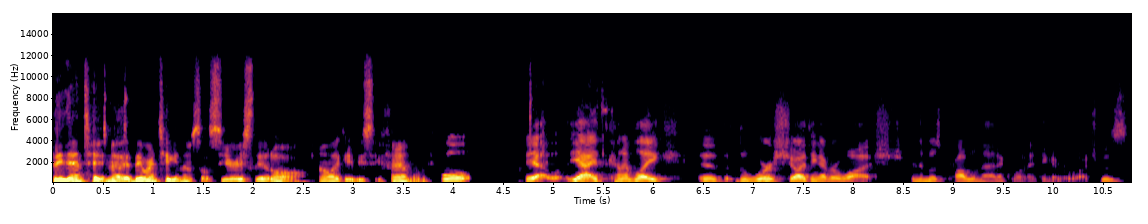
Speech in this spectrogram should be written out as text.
They didn't take no, they weren't taking themselves seriously at all. Not like ABC Family. Well, yeah, well, yeah. It's kind of like uh, the worst show I think I ever watched, and the most problematic one I think I ever watched was.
